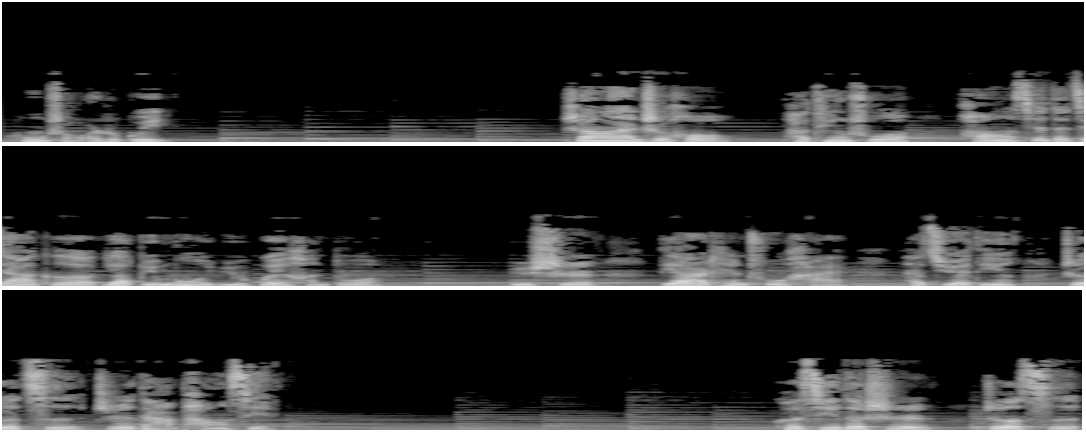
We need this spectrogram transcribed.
空手而归。上岸之后，他听说螃蟹的价格要比墨鱼贵很多，于是第二天出海，他决定这次只打螃蟹。可惜的是，这次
